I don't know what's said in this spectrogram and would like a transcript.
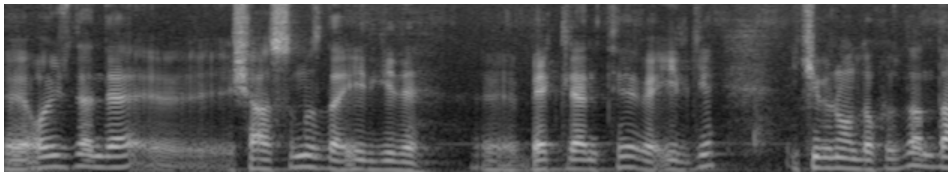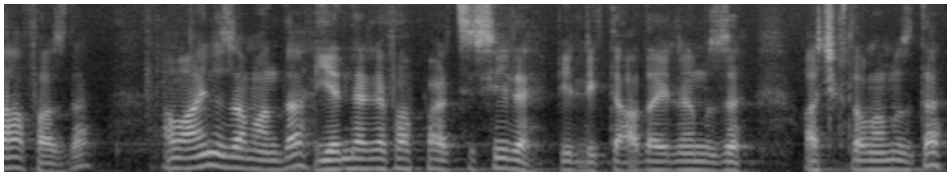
E, O yüzden de e, şahsımızla ilgili e, beklenti ve ilgi 2019'dan daha fazla. Ama aynı zamanda Yeniden Refah Partisi ile birlikte adaylığımızı açıklamamız da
